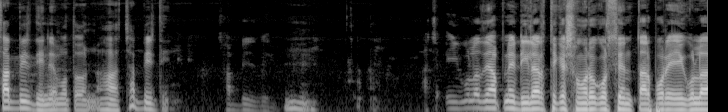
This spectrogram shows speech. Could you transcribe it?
ছাব্বিশ দিনের মতন হ্যাঁ ছাব্বিশ দিন। ছাব্বিশ দিন। আচ্ছা এইগুলো যে আপনি ডিলার থেকে সংগ্রহ করছেন তারপরে এগুলা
